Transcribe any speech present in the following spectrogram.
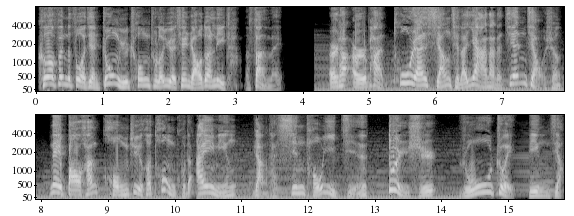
科芬的坐舰终于冲出了跃迁扰断立场的范围，而他耳畔突然响起了亚娜的尖叫声，那饱含恐惧和痛苦的哀鸣让他心头一紧，顿时如坠冰窖。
